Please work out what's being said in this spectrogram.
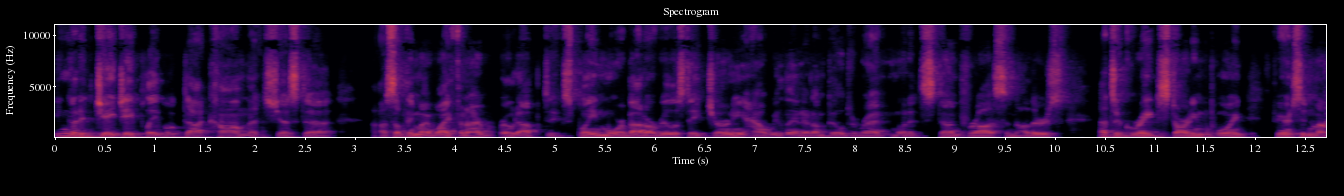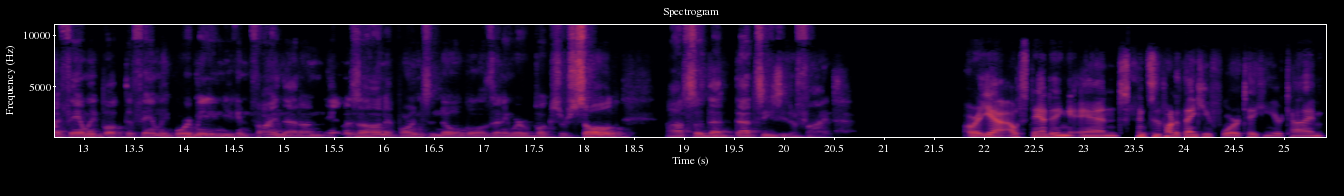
you can go to jjplaybook.com. That's just uh, uh, something my wife and I wrote up to explain more about our real estate journey, how we landed on build to rent, and what it's done for us and others that's a great starting point. If you're interested in my family book, The Family Board Meeting, you can find that on Amazon, at Barnes and Nobles, anywhere books are sold. Uh, so that that's easy to find. All right, yeah, outstanding. And I just want to thank you for taking your time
